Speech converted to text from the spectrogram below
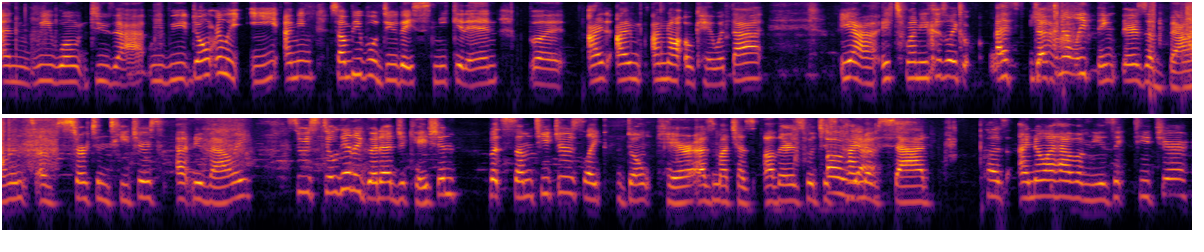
and we won't do that. We, we don't really eat. I mean some people do they sneak it in but i i'm, I'm not okay with that yeah it's funny because like I Yeah. definitely think there's a balance of certain teachers at New Valley. So we still get a good education, but some teachers like don't care as much as others, which is Oh, kind of sad cuz I know I have a music teacher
